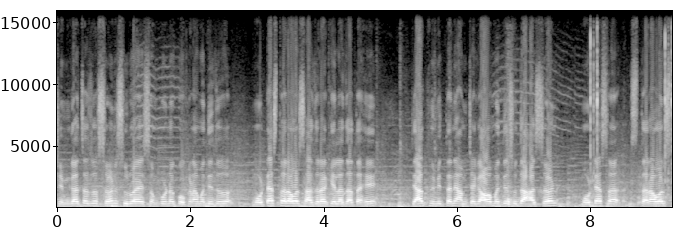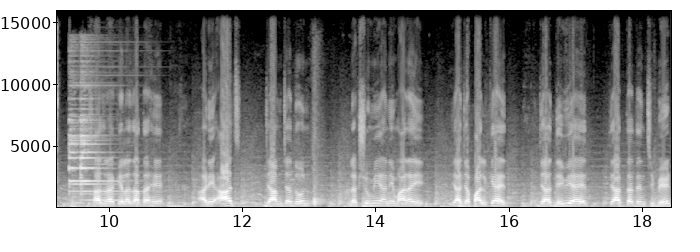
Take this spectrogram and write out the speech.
शिमगाचा जो सण सुरू आहे संपूर्ण कोकणामध्ये जो मोठ्या स्तरावर साजरा केला जात आहे त्याच निमित्ताने आमच्या गावामध्ये सुद्धा हा सण मोठ्या स स्तरावर साजरा केला जात आहे. आणि आज ज्या आमच्या दोन लक्ष्मी आणि मानाई या ज्या पालख्या आहेत ज्या देवी आहेत त्या आत्ता त्यांची भेट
